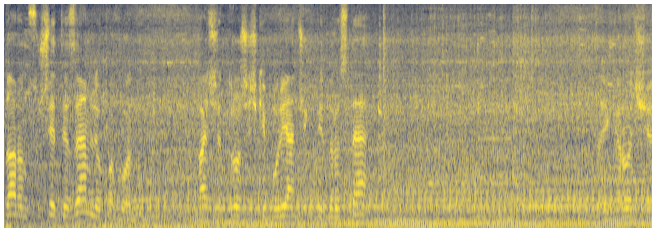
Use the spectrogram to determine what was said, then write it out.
даром сушити землю, походу. Хай трошечки бур'янчик підросте. Та й коротше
